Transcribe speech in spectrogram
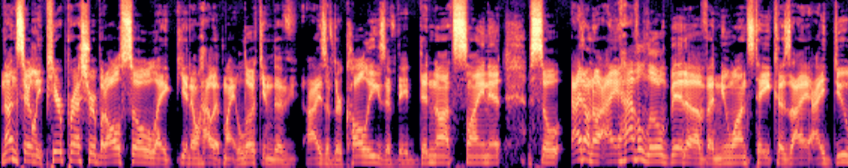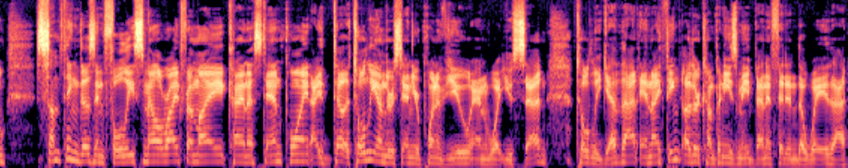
not necessarily peer pressure, but also like, you know, how it might look in the eyes of their colleagues if they did not sign it. So I don't know. I have a little bit of a nuanced take because I, I do, something doesn't fully smell right from my kind of standpoint. I t- totally understand your point of view and what you said. Totally get that. And I think other companies companies may benefit in the way that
